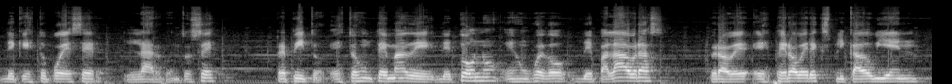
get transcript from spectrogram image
de que esto puede ser largo. Entonces, repito, esto es un tema de, tono, es un juego de palabras, pero espero haber explicado bien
